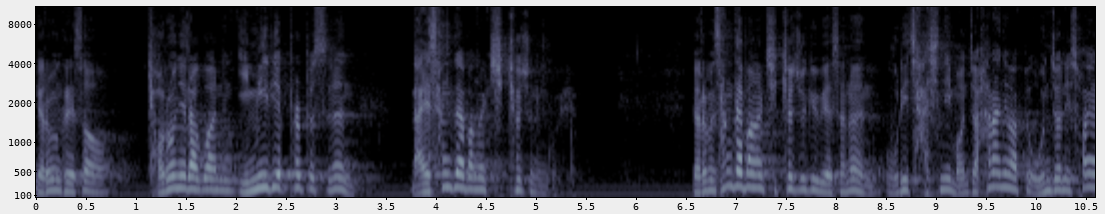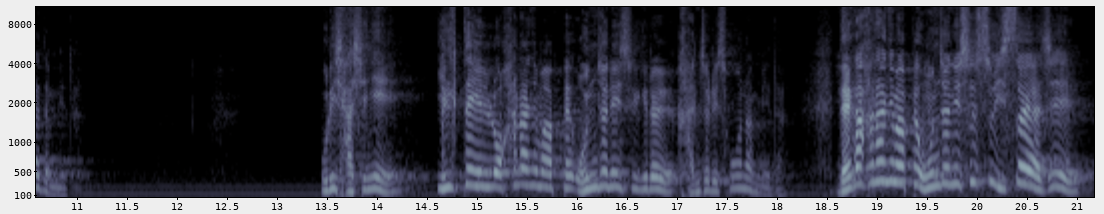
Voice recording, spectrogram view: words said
여러분 그래서 결혼이라고 하는 이미디어 퍼포스는 나의 상대방을 지켜주는 거예요. 여러분 상대방을 지켜주기 위해서는 우리 자신이 먼저 하나님 앞에 온전히 서야 됩니다. 우리 자신이 일대일로 하나님 앞에 온전히 서기를 간절히 소원합니다. 내가 하나님 앞에 온전히 쓸 수 있어야지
